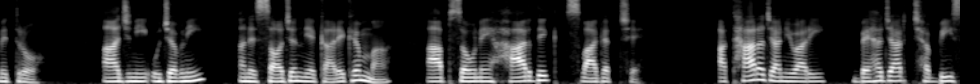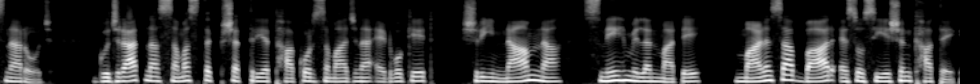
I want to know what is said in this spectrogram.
મિત્રો. આજની ઉજવણી અને સૌજન્ય કાર્યક્રમમાં આપ સૌને હાર્દિક સ્વાગત છે. અઠાર જાન્યુઆરી બે હજાર છવ્વીસના રોજ ગુજરાતના સમસ્ત ક્ષત્રિય ઠાકોર સમાજના એડવોકેટ શ્રી નામના સ્નેહ મિલન માટે માણસા બાર એસોસિએશન ખાતે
